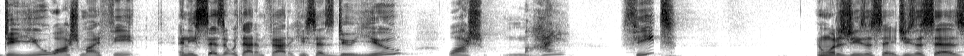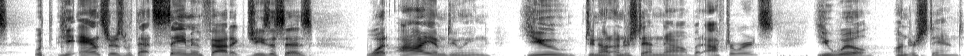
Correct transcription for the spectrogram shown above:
do you wash my feet? And he says it with that emphatic. He says, Do you wash my feet? And what does Jesus say? Jesus says, with, he answers with that same emphatic. Jesus says, What I am doing, you do not understand now, but afterwards, you will understand.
